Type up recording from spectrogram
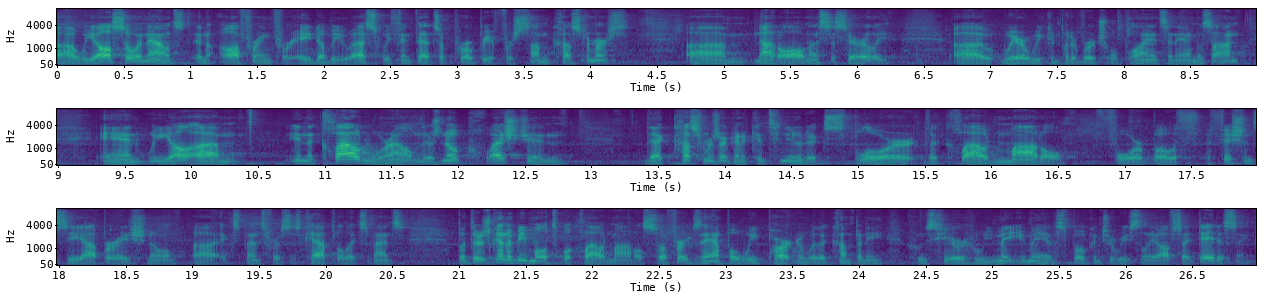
Uh, we also announced an offering for AWS. We think that's appropriate for some customers, um, not all necessarily, uh, where we can put a virtual appliance in Amazon. And we all, um, in the cloud realm, there's no question that customers are going to continue to explore the cloud model for both efficiency, operational uh, expense versus capital expense. But there's going to be multiple cloud models. So for example, we partner with a company who's here who you may, you may have spoken to recently, Offsite Data Sync.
